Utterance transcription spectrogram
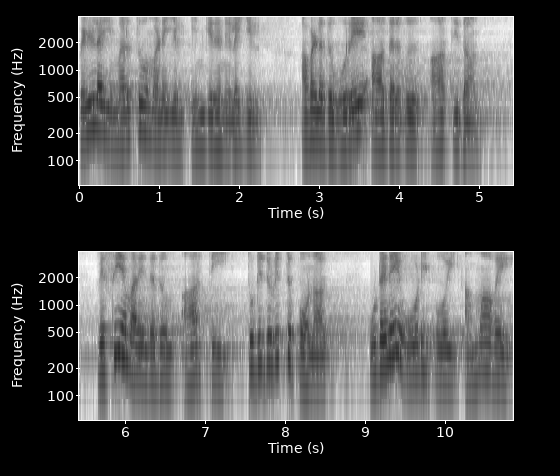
பிள்ளை மருத்துவமனையில் என்கிற நிலையில் அவளது ஒரே ஆதரவு ஆர்த்திதான். விஷயம் அறிந்ததும் ஆர்த்தி துடிதுடித்து போனாள். உடனே ஓடிப்போய் அம்மாவை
